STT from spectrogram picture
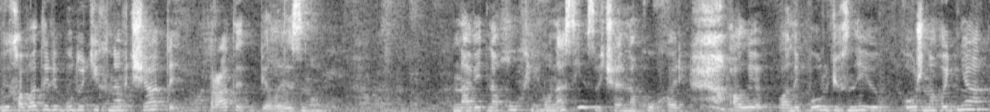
Вихователі будуть їх навчати прати білизну. Навіть на кухні у нас є звичайно кухар, але вони поруч з нею кожного дня.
